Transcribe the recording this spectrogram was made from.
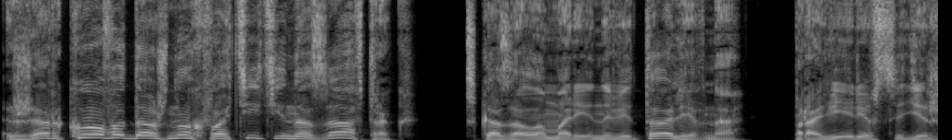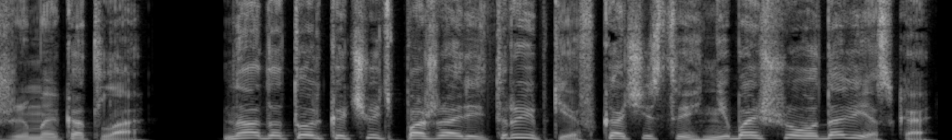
«Жаркого должно хватить и на завтрак», — сказала Марина Витальевна, проверив содержимое котла. «Надо только чуть пожарить рыбки в качестве небольшого довеска,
